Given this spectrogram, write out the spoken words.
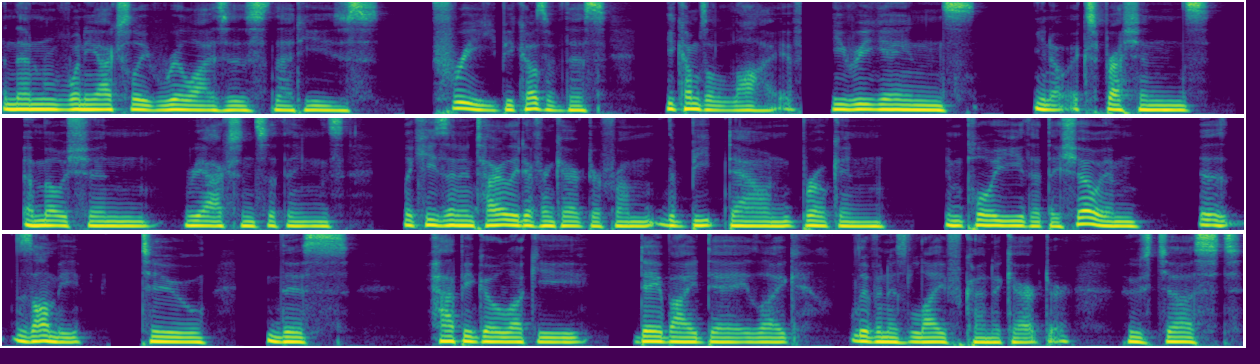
And then when he actually realizes that he's free because of this, he comes alive he regains, you know, expressions, emotion, reactions to things. Like he's an entirely different character from the beat down, broken employee that they show him, uh, zombie, to this happy go lucky, day by day, like living his life kind of character who's just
